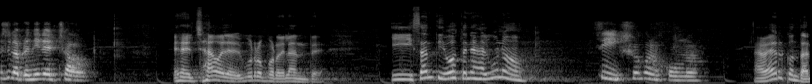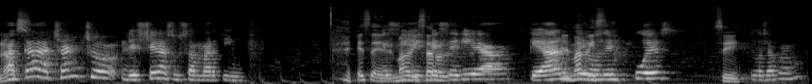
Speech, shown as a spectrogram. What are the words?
Eso lo aprendí en el chavo. Es el chavo, el burro por delante. Y Santi, ¿vos tenés alguno? Sí, yo conozco uno. A ver, contanos. A cada chancho le llega su San Martín. Es el que, más sí- bizarro. que sería que antes o después. Sí. Digo, ¿sacamos?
